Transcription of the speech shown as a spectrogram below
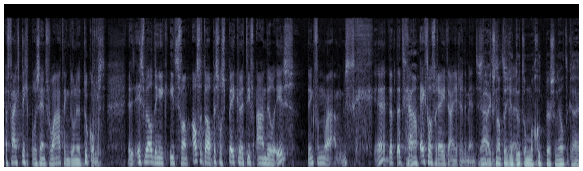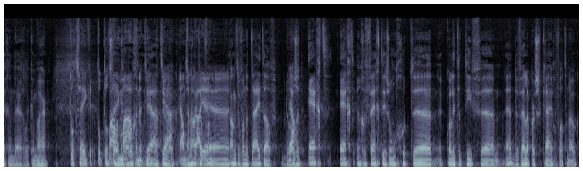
eh, 50% verwatering doen in de toekomst. Het is wel, denk ik, iets van... als het al best wel speculatief aandeel is... denk van, nou, hè, dat, dat gaat Ja. echt wel vreten aan je rendement. Dus Ja, ik snap dat je het eh, doet om een goed personeel te krijgen en dergelijke. Maar Tot zeker, tot, tot zekere mate natuurlijk. Ja, natuurlijk. Ja, anders en hangt, er van, je... eh, hangt er van de tijd af. Ik bedoel, als het echt, echt een gevecht is om goed eh, kwalitatief eh, developers te krijgen of wat dan ook.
